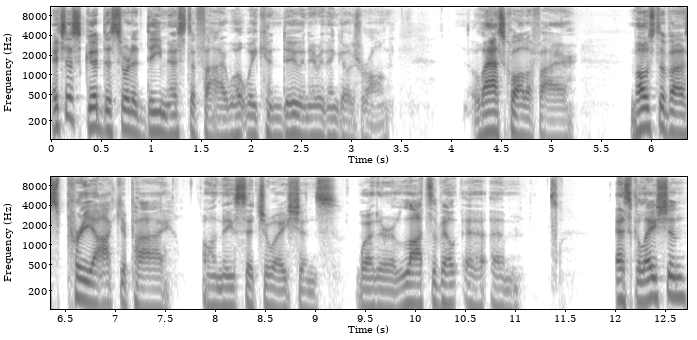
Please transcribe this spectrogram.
it's just good to sort of demystify what we can do and everything goes wrong. Last qualifier, most of us preoccupy on these situations, whether lots of uh, um, escalation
